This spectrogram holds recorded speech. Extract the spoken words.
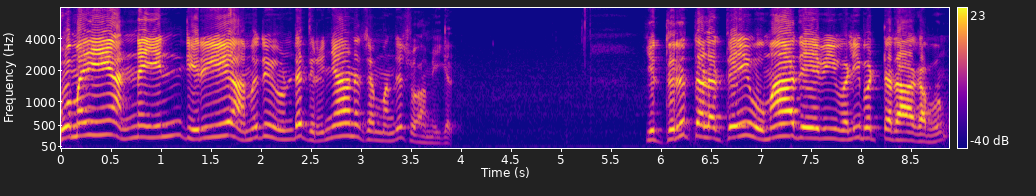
உமை அன்னையின் திரு அமுது உண்ட திருஞான சம்பந்த சுவாமிகள். இத்திருத்தலத்தை உமாதேவி வழிபட்டதாகவும்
